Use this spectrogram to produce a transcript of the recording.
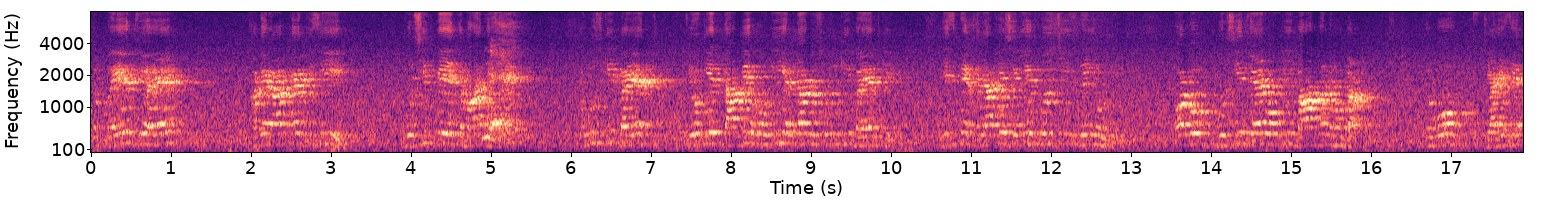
تو بیعت جو ہے، اگر آپ کا کسی مرشد پہ اعتماد ہے، تو اس کی بیعت جو کہ تابع ہوگی اللہ رسول کی بیعت کے، جس میں خلاف شریعت کوئی چیز نہیں ہوگی۔ اور وہ مرشد جو ہے، وہ بھی باعمل ہوگا۔ تو وہ جائز ہے۔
